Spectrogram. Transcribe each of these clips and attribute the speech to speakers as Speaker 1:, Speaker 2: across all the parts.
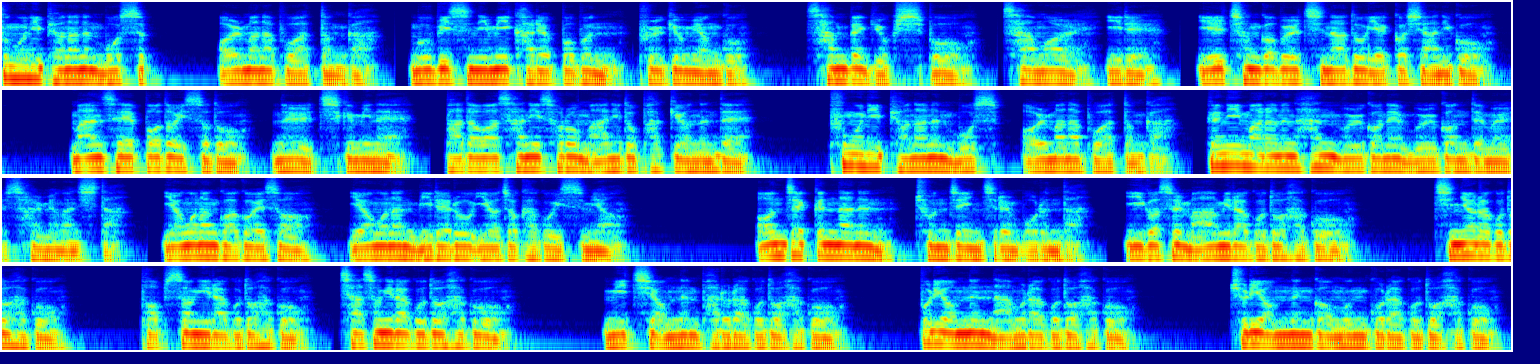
Speaker 1: 풍운이 변하는 모습 얼마나 보았던가. 무비 스님이 가려 뽑은 불교 명구 365 3월 1일 일천겁을 지나도 옛 것이 아니고 만세에 뻗어 있어도 늘 지금이네. 바다와 산이 서로 많이도 바뀌었는데 풍운이 변하는 모습 얼마나 보았던가. 흔히 말하는 한 물건의 물건됨을 설명한 시다. 영원한 과거에서 영원한 미래로 이어져 가고 있으며 언제 끝나는 존재인지를 모른다. 이것을 마음이라고도 하고 진여라고도 하고 법성이라고도 하고 자성이라고도 하고 밑이 없는 바루라고도 하고 뿌리 없는 나무라고도 하고 줄이 없는 거 문고라고도 하고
